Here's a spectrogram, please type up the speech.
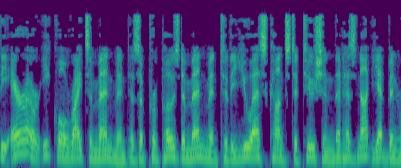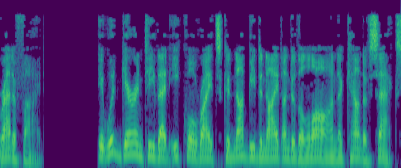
The ERA or Equal Rights Amendment is a proposed amendment to the U.S. Constitution that has not yet been ratified. It would guarantee that equal rights could not be denied under the law on account of sex.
